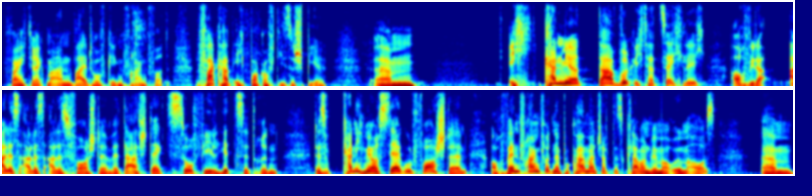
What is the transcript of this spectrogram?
Fange ich direkt mal an, Waldhof gegen Frankfurt. Fuck, hab ich Bock auf dieses Spiel. Ähm, ich kann mir da wirklich tatsächlich auch wieder alles, alles, alles vorstellen, weil da steckt so viel Hitze drin. Das kann ich mir auch sehr gut vorstellen. Auch wenn Frankfurt eine Pokalmannschaft ist, klammern wir mal Ulm aus. Ähm,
